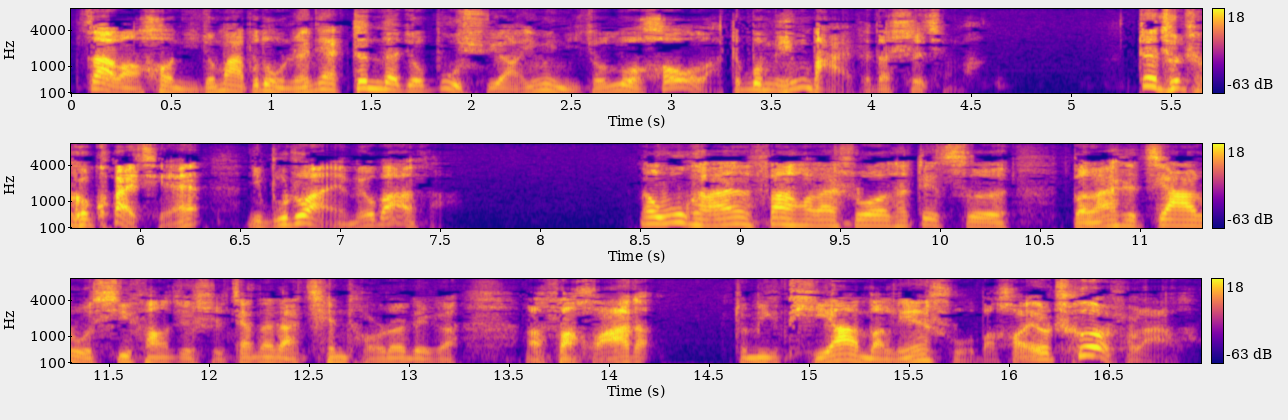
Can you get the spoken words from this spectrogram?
再往后你就卖不动，人家真的就不需要，因为你就落后了，这不明摆着的事情吗？这就是个快钱，你不赚也没有办法。那乌克兰翻回来说，他这次本来是加入西方，就是加拿大牵头的这个啊反华的这么一个提案吧，联署吧，后来又撤出来了。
